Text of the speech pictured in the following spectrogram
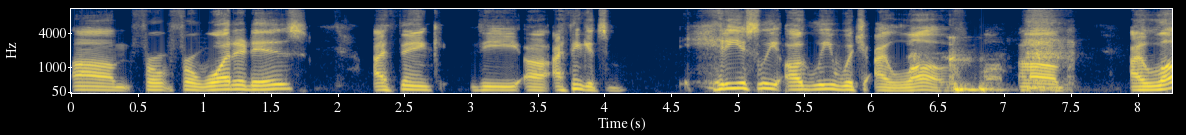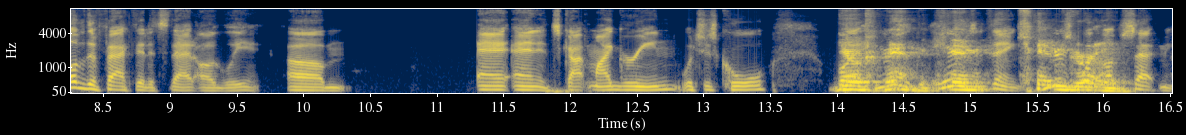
Um, for for what it is, I think the. Uh, I think it's hideously ugly, which I love. Um, I love the fact that it's that ugly. Um, and, and it's got my green, which is cool. But here's, here's the thing. Here's what upset me.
